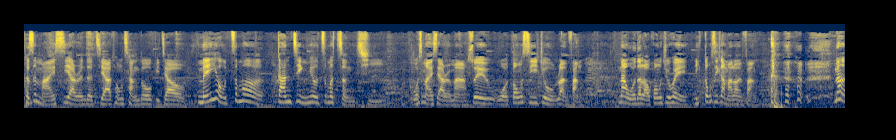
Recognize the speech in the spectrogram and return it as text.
可是马来西亚人的家通常都比较没有这么干净，没有这么整齐。我是马来西亚人嘛，所以我东西就乱放。那我的老公就会，你东西干嘛乱放？那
